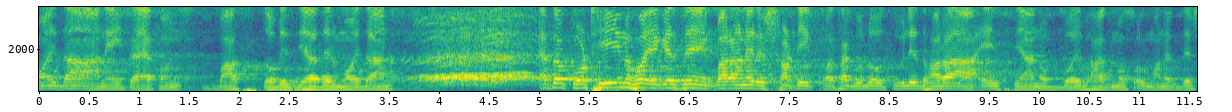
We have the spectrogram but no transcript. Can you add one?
ময়দান, এইটা এখন বাস্তবে জিহাদের ময়দান। এত কঠিন হয়ে গেছে কোরআনের সঠিক কথাগুলো তুলে ধরা এই ছিয়ানব্বই ভাগ মুসলমানের দেশ।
